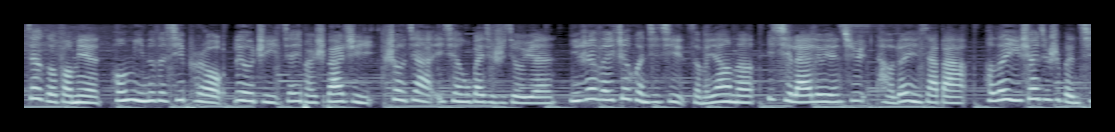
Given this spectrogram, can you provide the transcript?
价格方面，红米 Note 7 Pro 六 G 加一百二十八 G，售价一千五百九十九元。你认为这款机器怎么样呢？一起来留言区讨论一下吧。好了，以上就是本期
